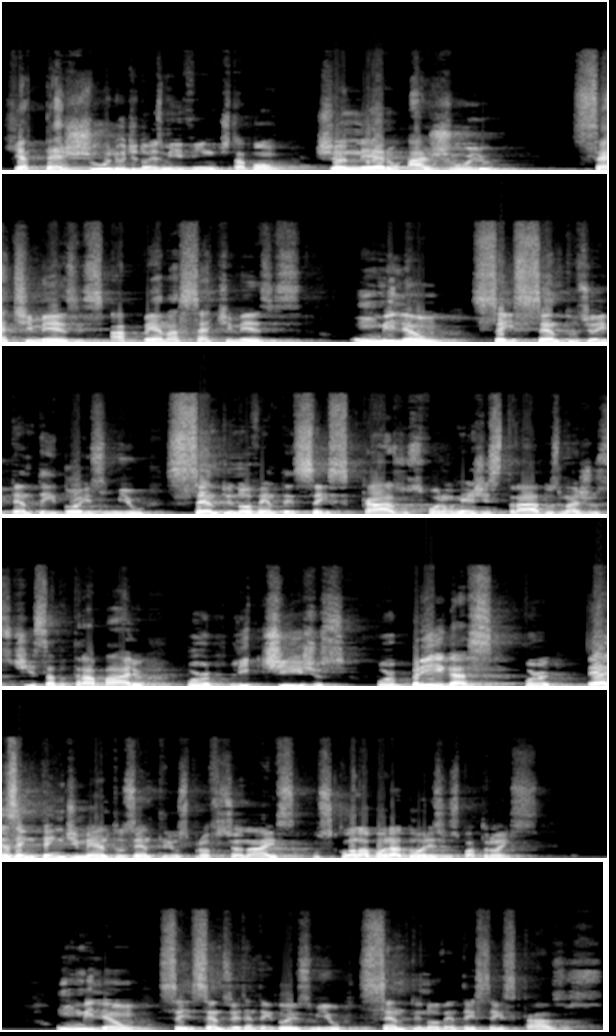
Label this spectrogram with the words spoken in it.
que até julho de 2020, tá bom? Janeiro a julho, sete meses, apenas sete meses, 1 milhão 682 mil 196 casos foram registrados na Justiça do Trabalho por litígios, por brigas, por desentendimentos entre os profissionais, os colaboradores e os patrões. 1 milhão 682 mil 196 casos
